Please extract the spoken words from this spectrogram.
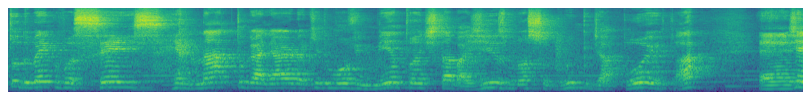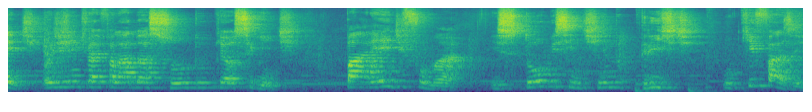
tudo bem com vocês? Renato Galhardo aqui do Movimento Antitabagismo, nosso grupo de apoio, tá? É, gente, hoje a gente vai falar do assunto que é o seguinte Parei de fumar, estou me sentindo triste, o que fazer?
